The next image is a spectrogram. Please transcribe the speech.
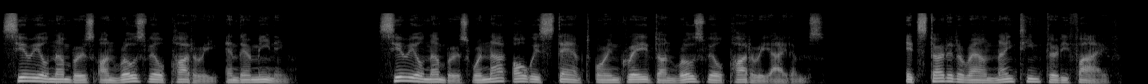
Serial numbers on Roseville pottery and their meaning. Serial numbers were not always stamped or engraved on Roseville pottery items. It started around 1935.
